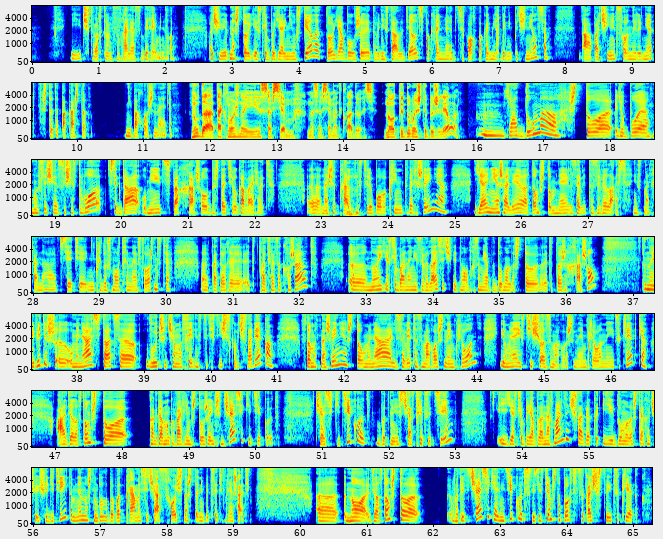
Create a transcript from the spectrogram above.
и 4 февраля забеременела. Очевидно, что если бы я не успела, то я бы уже этого не стала делать, по крайней мере, до тех пор, пока мир бы не починился. А починится он или нет, что-то пока что не похоже на это. Ну да, так можно и совсем на совсем откладывать. Но ты думаешь, ты бы жалела? Я думаю, что любое мыслящее существо всегда умеет себя хорошо убеждать и уговаривать э, насчет правильности mm-hmm. любого принятого решения. Я не жалею о том, что у меня Елизавета завелась, несмотря на все те непредусмотренные сложности, э, которые этот процесс окружают. Э, но если бы она не завелась, очевидным образом, я бы думала, что это тоже хорошо. Ну и видишь, э, у меня ситуация лучше, чем у среднестатистического человека в том отношении, что у меня Елизавета замороженный эмбрион, и у меня есть еще замороженные эмбрионные яйцеклетки. А дело в том, что когда мы говорим, что у женщин часики тикают, часики тикают, вот мне сейчас 37, и если бы я была нормальный человек и думала, что я хочу еще детей, то мне нужно было бы вот прямо сейчас срочно что-нибудь с этим решать. Э, но дело в том, что вот эти часики, они тикают в связи с тем, что портится качество яйцеклеток.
